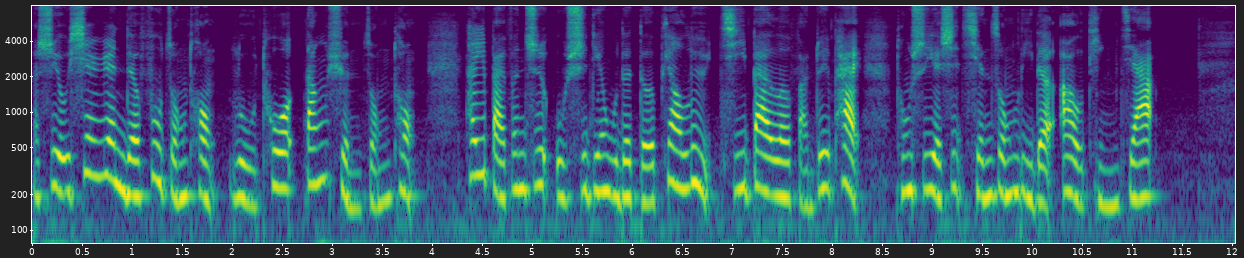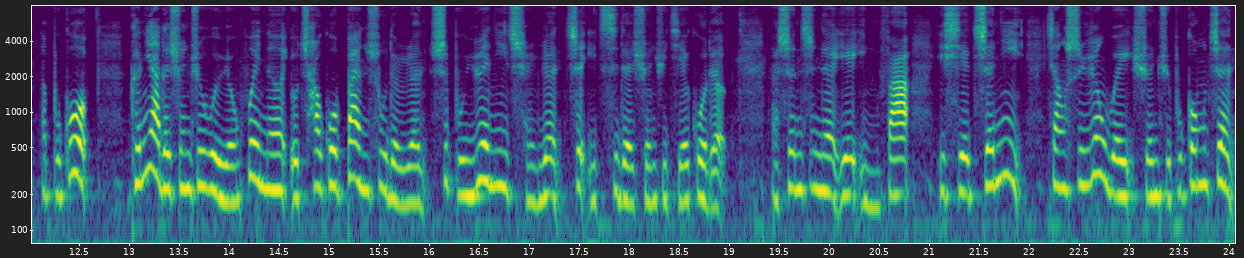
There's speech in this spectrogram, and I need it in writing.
那是由现任的副总统鲁托当选总统，他以百分之五十点五的得票率击败了反对派，同时也是前总理的奥廷加。那不过，肯尼亚的选举委员会呢，有超过半数的人是不愿意承认这一次的选举结果的。那甚至呢，也引发一些争议，像是认为选举不公正。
